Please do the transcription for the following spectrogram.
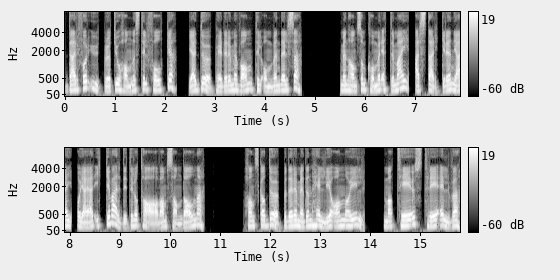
Derfor utbrøt Johannes til folket, Jeg døper dere med vann til omvendelse. Men han som kommer etter meg, er sterkere enn jeg, og jeg er ikke verdig til å ta av ham sandalene. Han skal døpe dere med Den hellige ånd og ild. Matteus 3,11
